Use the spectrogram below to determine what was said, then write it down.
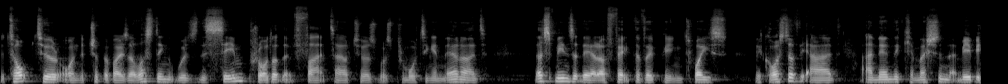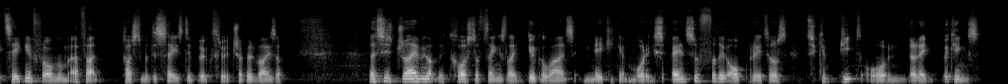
The top tour on the TripAdvisor listing was the same product that Fat Tire Tours was promoting in their ad. This means that they are effectively paying twice the cost of the ad and then the commission that may be taken from them if that customer decides to book through TripAdvisor. This is driving up the cost of things like Google Ads, making it more expensive for the operators to compete on direct bookings.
